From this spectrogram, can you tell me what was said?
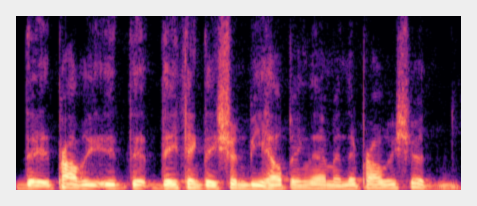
they probably they think they shouldn't be helping them, and they probably should.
